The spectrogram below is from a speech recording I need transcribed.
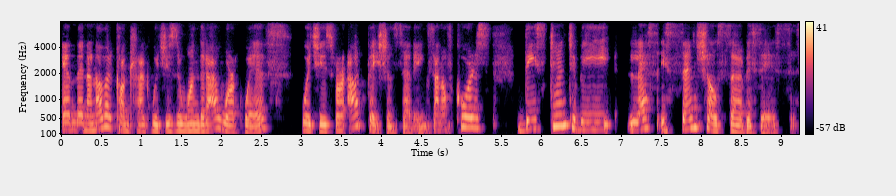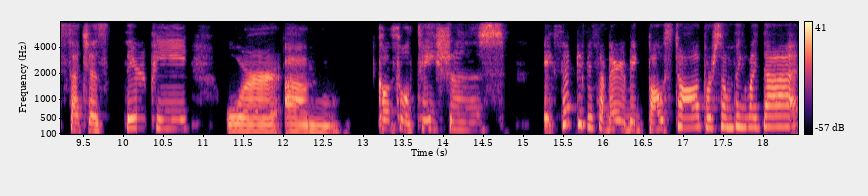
and then another contract, which is the one that I work with, which is for outpatient settings. And of course, these tend to be less essential services, such as therapy or um, consultations. Except if it's a very big post op or something like that,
